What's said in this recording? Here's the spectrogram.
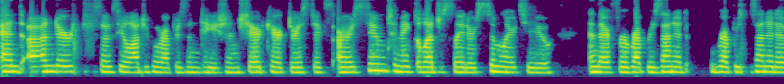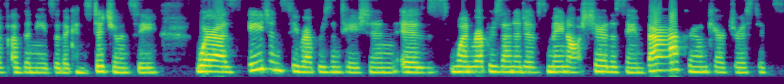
And under sociological representation, shared characteristics are assumed to make the legislators similar to and therefore represented, representative of the needs of the constituency. Whereas agency representation is when representatives may not share the same background characteristics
